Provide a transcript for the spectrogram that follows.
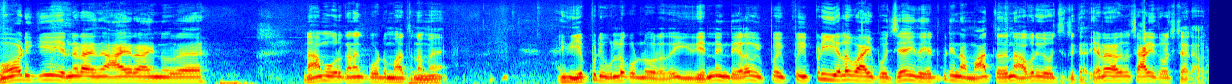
மோடிக்கு என்னடா இது? ஆயிரம் ஐநூறு. நாம் ஒரு கணக்கு போட்டு மாற்றினோமே இது எப்படி உள்ளே கொண்டு வர்றது? இது என்ன இந்த இளவு இப்போ இப்போ இப்படி இளவு ஆகி போச்சே இதை எப்படி நான் மாற்றுறதுன்னு அவர் யோசிச்சிட்டுருக்கார் ஏன்னா அது சாடி தொலைச்சிட்டார் அவர்.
